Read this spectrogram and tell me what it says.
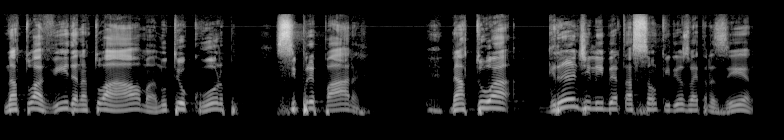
na tua vida, na tua alma, no teu corpo. Se prepara. Na tua grande libertação que Deus vai trazer,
